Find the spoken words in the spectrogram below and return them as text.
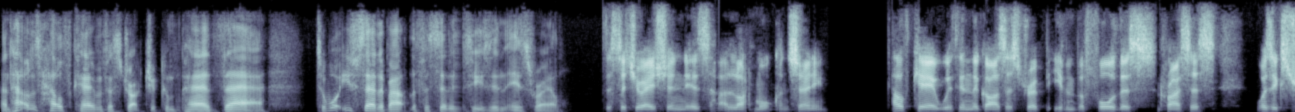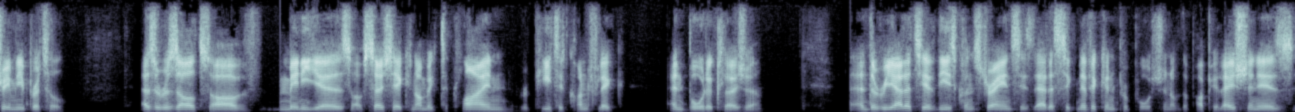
And how does healthcare infrastructure compare there to what you've said about the facilities in Israel? The situation is a lot more concerning. Healthcare within the Gaza Strip, even before this crisis, was extremely brittle as a result of many years of socioeconomic decline, repeated conflict, and border closure. And the reality of these constraints is that a significant proportion of the population is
